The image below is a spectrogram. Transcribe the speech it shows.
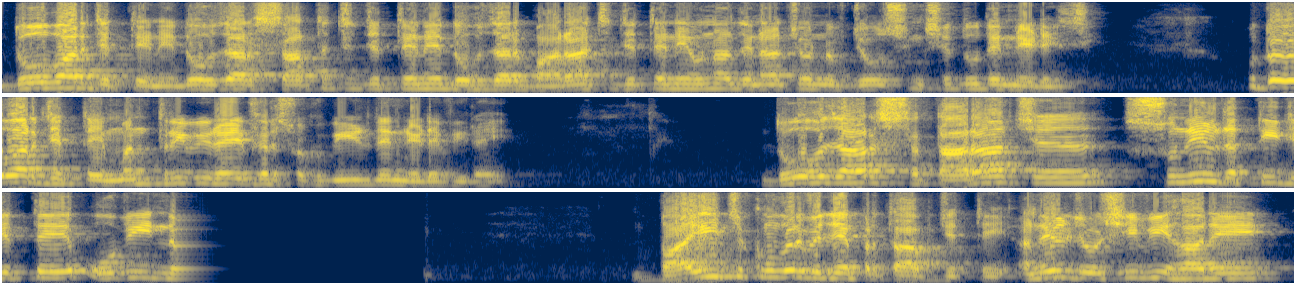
ਦੋ ਵਾਰ ਜਿੱਤੇ ਨੇ 2007 ਚ ਜਿੱਤੇ ਨੇ 2012 ਚ ਜਿੱਤੇ ਨੇ, ਉਹਨਾਂ ਦਿਨਾਂ ਚੋਂ ਨਵਜੋਤ ਸਿੰਘ ਸਿੱਧੂ ਦੇ ਨੇੜੇ ਸੀ। ਉਹ ਦੋ ਵਾਰ ਜਿੱਤੇ, ਮੰਤਰੀ ਵੀ ਰਹੇ, ਫਿਰ ਸੁਖਬੀਰ ਦੇ ਨੇੜੇ ਵੀ ਰਹੇ। 2017 ਚ ਸੁਨੀਲ ਦੱਤੀ ਜਿੱਤੇ, ਉਹ ਵੀ 22 ਚ ਕੁੰਵਰ ਵਿਜੇ ਪ੍ਰਤਾਪ ਜਿੱਤੇ, ਅਨਿਲ ਜੋਸ਼ੀ ਵੀ ਹਾਰੇ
